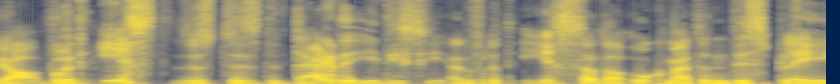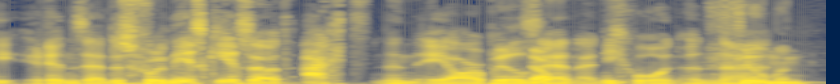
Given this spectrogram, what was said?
ja, voor het eerst, dus het is de derde editie, en voor het eerst zou dat ook met een display erin zijn. Dus voor de eerste keer zou het echt een AR-bril zijn en niet gewoon een, uh, Filmen.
